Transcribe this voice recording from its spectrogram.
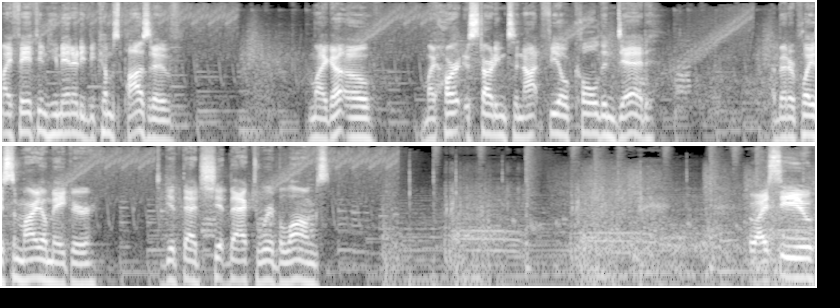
my faith in humanity becomes positive, I'm like, uh oh, my heart is starting to not feel cold and dead. I better play some Mario Maker to get that shit back to where it belongs. Oh, I see you.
